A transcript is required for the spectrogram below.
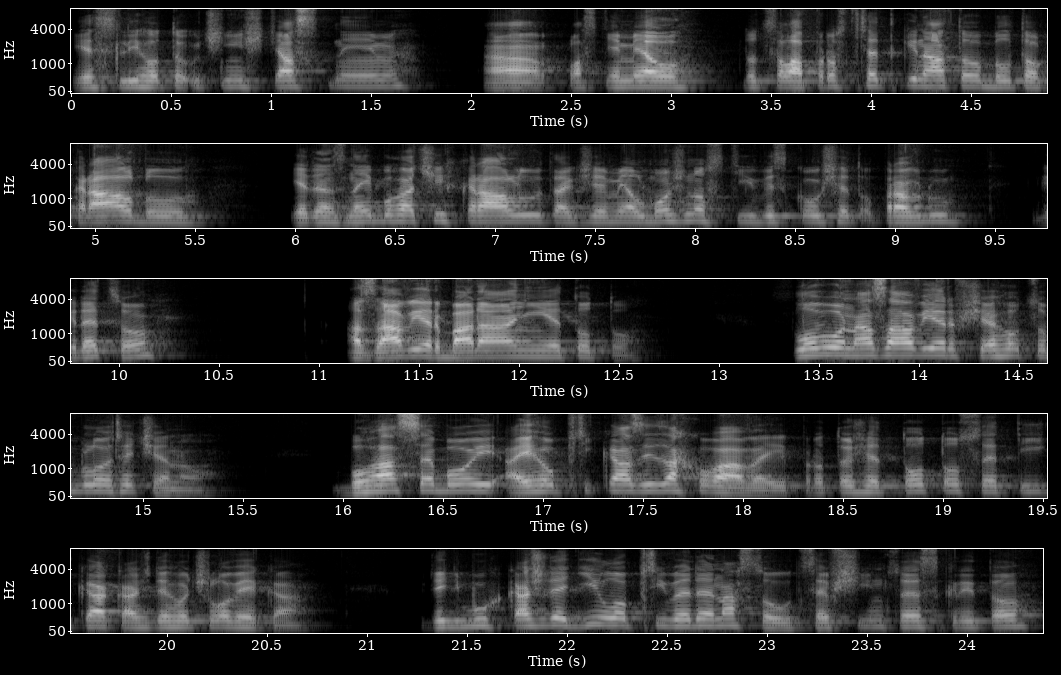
jestli ho to učiní šťastným a vlastně měl docela prostředky na to, byl to král, byl jeden z nejbohatších králů, takže měl možnosti vyzkoušet opravdu kde co. A závěr badání je toto. Slovo na závěr všeho, co bylo řečeno. Boha se boj a jeho příkazy zachovávej, protože toto se týká každého člověka. Vždyť Bůh každé dílo přivede na soud se vším, co je skryto,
